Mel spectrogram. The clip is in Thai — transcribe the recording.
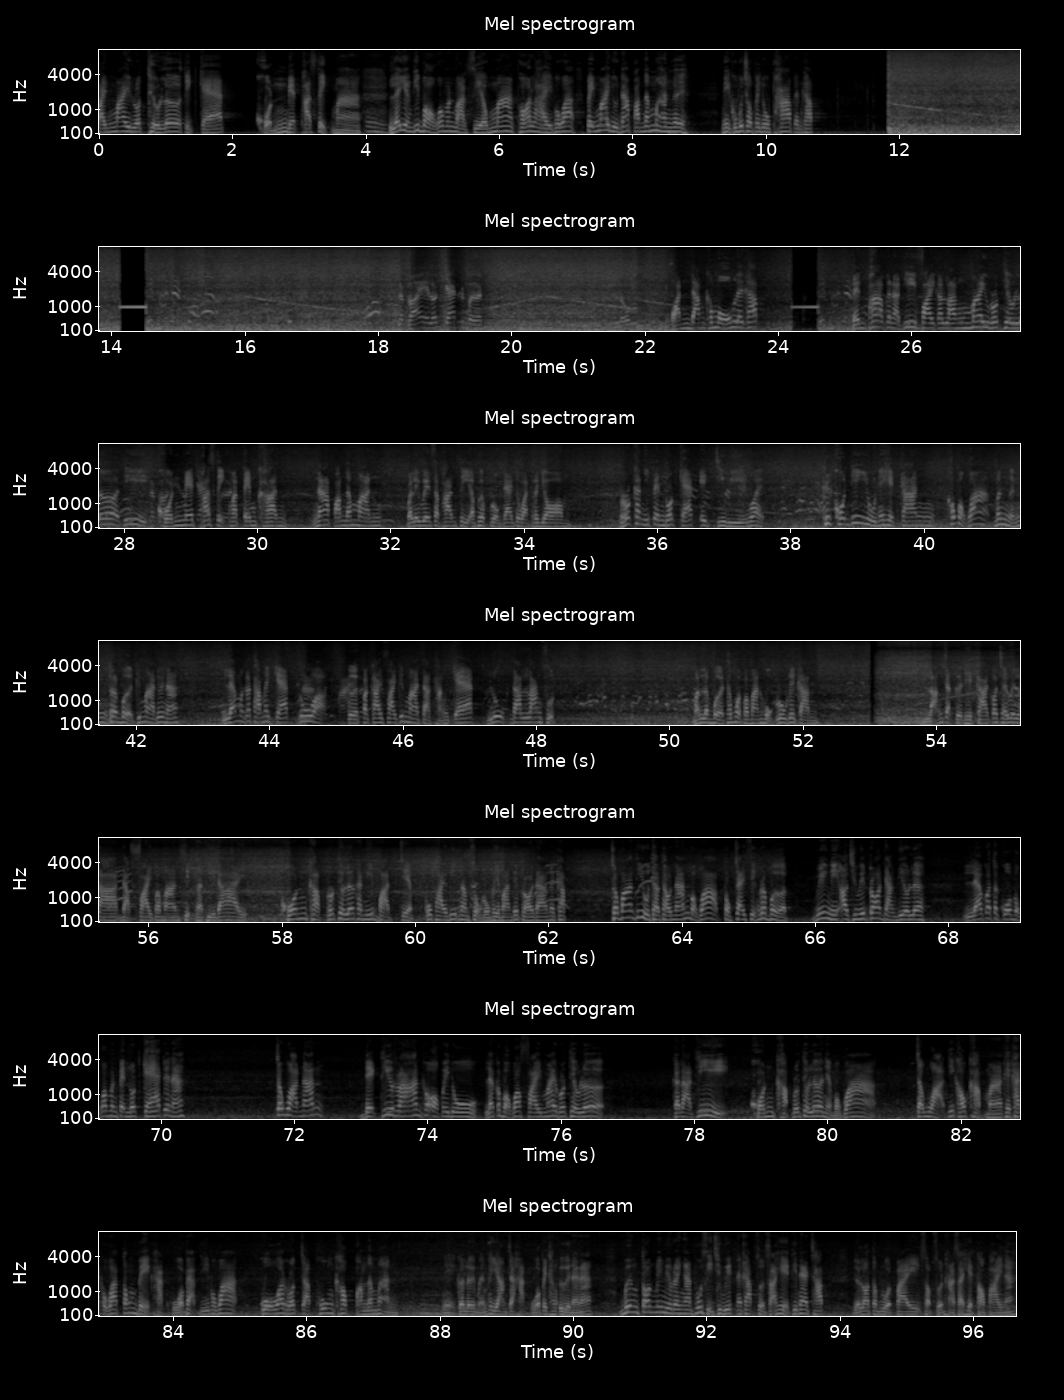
ฟไหม้รถเทรลเลอร์ ติดแก๊สขนเม็ดพลาสติกมา และอย่างที่บอกว่ามันหวาดเสียวมาก เพราะอะไร เพราะว่าไปไหม้อยู่หน้าปั๊มน้ำมันเลย นี่คุณผู้ชมไปดูภาพกันครับ เรียบร้อยรถแก๊สระเบิดล้มควันดำขโมงเลยครับ เป็นภาพขณะที่ไฟกำลังไหม้รถเทลเลอร์ที่ขนเม็ดพลาสติกมาเต็มคัน หน้าปั๊มน้ำมัน บริเวณสะพานสี่อำเภอปลวกแดงจังหวัดระยองรถคันนี้เป็นรถแก๊ส HGV ด้วย คือคนที่อยู่ในเหตุการณ์ เขาบอกว่ามันเหมือนระเบิดขึ้นมาด้วยนะ แล้วมันก็ทำให้แก๊สรั่ว เกิดประกายไฟขึ้นมาจากถังแก๊สลูกด้านล่างสุด มันระเบิดทั้งหมดประมาณ 6 ลูกด้วยกัน หลังจากเกิดเหตุการณ์ก็ใช้เวลาดับไฟประมาณ 10 นาทีได้ คนขับรถเทเลอร์คันนี้บาดเจ็บกู้ภัยรีบนำส่งโรงพยาบาลเรียบร้อยแล้วนะครับ ชาวบ้านที่อยู่แถวๆนั้นบอกว่าตกใจเสียงระเบิด วิ่งหนีเอาชีวิตรอดอย่างเดียวเลย แล้วก็ตะโกนบอกว่ามันเป็นรถแก๊สด้วยนะ จังหวะนั้นเด็กที่ร้านเขาออกไปดู แล้วก็บอกว่าไฟไหม้รถเทเลอร์ขณะที่คนขับรถเทเลอร์เนี่ยบอกว่า จังหวะที่เขาขับมาคล้ายๆกับว่าต้องเบรกหักหัวแบบนี้ เพราะว่ากลัวว่ารถจะพุ่งเข้าปั๊มน้ำมันนี่ก็เลยเหมือนพยายามจะหักหัวไปทางอื่นนะนะเบื้องต้นไม่มีรายงานผู้เสียชีวิตนะครับ ส่วนสาเหตุที่แน่ชัด เดี๋ยวรอตำรวจไปสอบสวนหาสาเหตุต่อไปนะ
